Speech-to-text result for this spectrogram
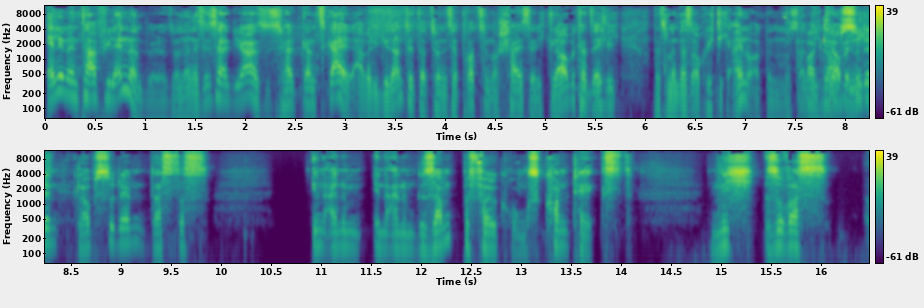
elementar viel ändern würde, sondern es ist halt, ja, es ist halt ganz geil, aber die Gesamtsituation ist ja trotzdem noch scheiße. Ich glaube tatsächlich, dass man das auch richtig einordnen muss. Also Aber ich glaubst glaube du denn, glaubst du denn, dass das in einem, in einem Gesamtbevölkerungskontext nicht sowas, äh,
